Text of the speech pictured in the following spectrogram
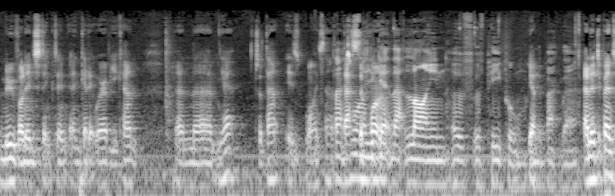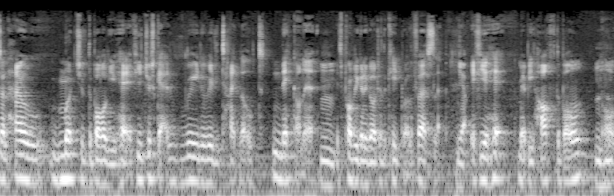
move on instinct and, and get it wherever you can, and um, yeah. So that is why is that? That's, That's why the you get that line of, of people Yep. in the back there. And it depends on how much of the ball you hit. If you just get a really, really tight little t- nick on it, it's probably going to go to the keeper or the first slip. Mm. Yep. If you hit maybe half the ball, Mm-hmm. or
